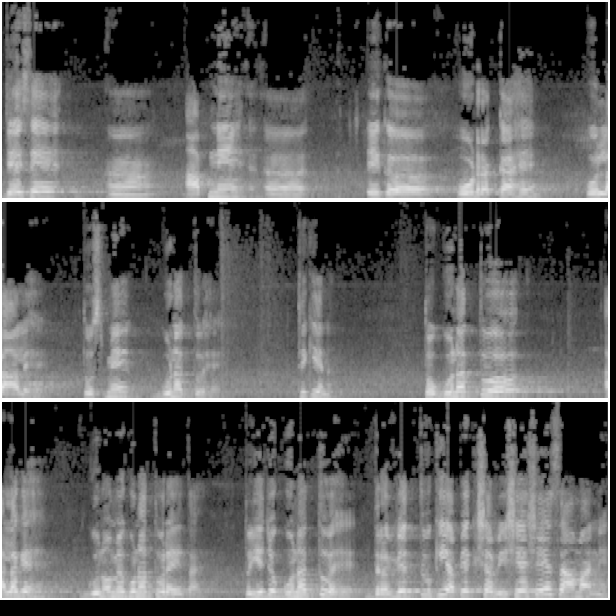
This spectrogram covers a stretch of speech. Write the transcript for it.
जैसे आ, आपने एक ओढ़ रखा है, वो लाल है तो उसमें गुणत्व है। ठीक है ना? तो गुणत्व अलग है, गुणों में गुणत्व रहता है। तो ये जो गुणत्व है, द्रव्यत्व की अपेक्षा विशेष है सामान्य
